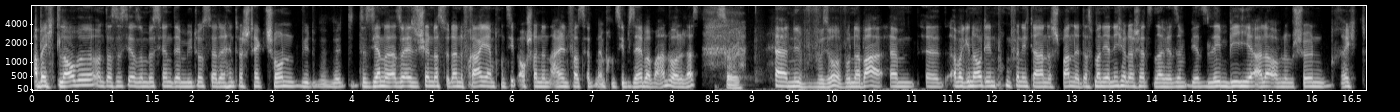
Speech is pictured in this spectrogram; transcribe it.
Aber ich glaube, und das ist ja so ein bisschen der Mythos, der dahinter steckt, schon, wie, das, Jan, also es ist schön, dass du deine Frage ja im Prinzip auch schon in allen Facetten im Prinzip selber beantwortet hast. Sorry. Äh, nee, wieso? Wunderbar. Ähm, äh, aber genau den Punkt finde ich daran das Spannende, dass man ja nicht unterschätzen darf. Jetzt, jetzt leben wir hier alle auf einem schönen, recht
